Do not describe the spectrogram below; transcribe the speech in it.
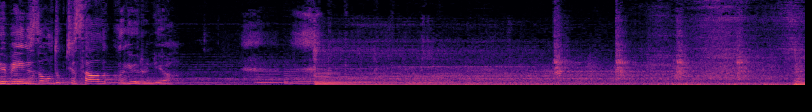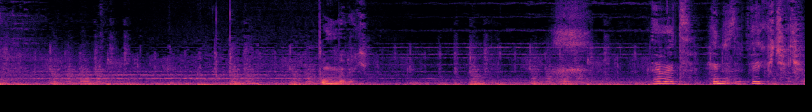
Bebeğiniz oldukça sağlıklı görünüyor. Bu mu bebek? Evet, henüz epey küçük.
